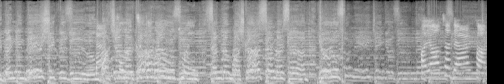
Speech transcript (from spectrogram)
Oy benim Beşikdüzüm Ben Bahçeler karalızım unutmayın. Senden başka seversem Kör olsun iki gözümde Hayata değer kat.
